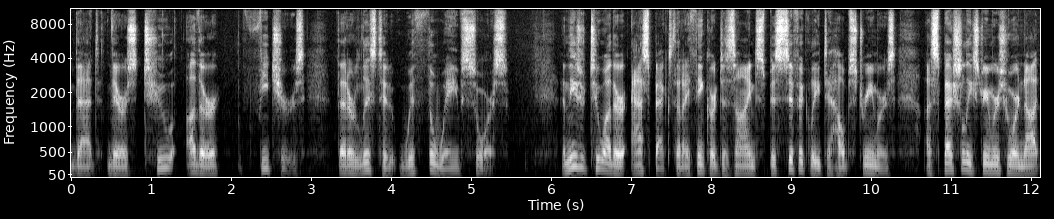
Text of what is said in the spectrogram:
that there's two other features that are listed with the wave source. And these are two other aspects that I think are designed specifically to help streamers, especially streamers who are not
